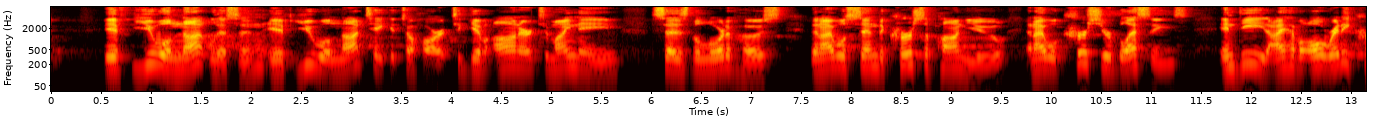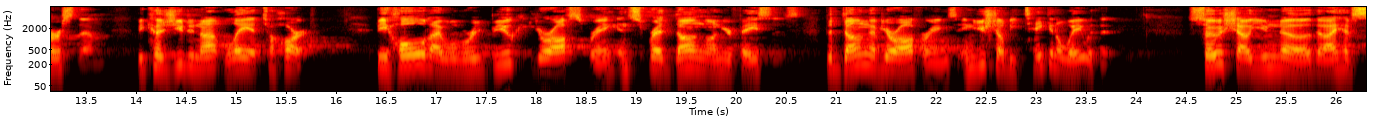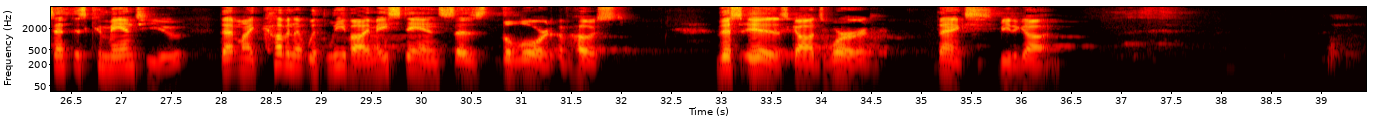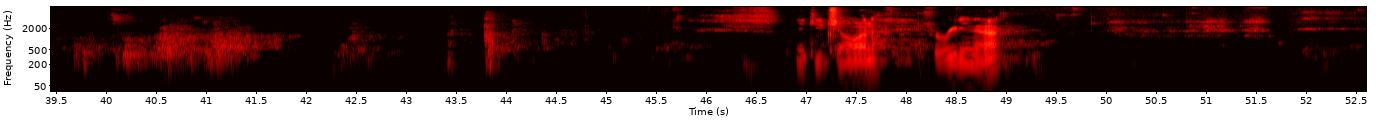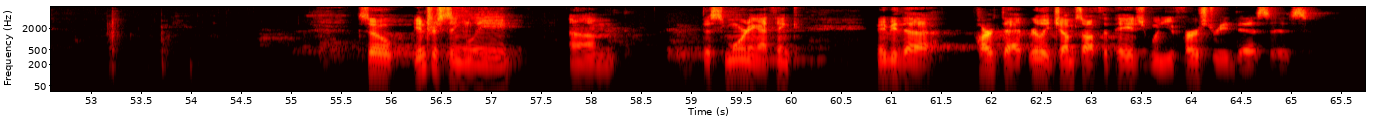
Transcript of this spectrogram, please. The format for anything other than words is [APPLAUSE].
if you will not listen, if you will not take it to heart to give honor to my name, says the Lord of hosts, then I will send the curse upon you, and I will curse your blessings. Indeed, I have already cursed them, because you do not lay it to heart. Behold, I will rebuke your offspring and spread dung on your faces, the dung of your offerings, and you shall be taken away with it. So shall you know that I have sent this command to you that my covenant with Levi may stand, says the Lord of hosts. This is God's word. Thanks be to God. Thank you, John, for reading that. So, interestingly, um, this morning, I think maybe the part that really jumps off the page when you first read this is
